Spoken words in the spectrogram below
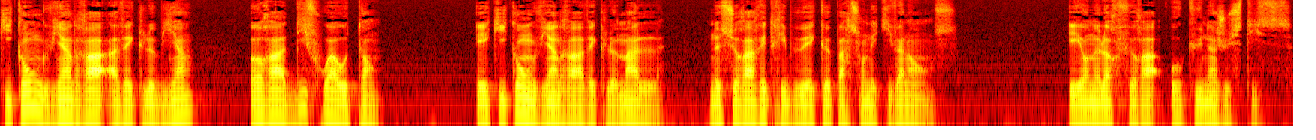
Quiconque viendra avec le bien aura dix fois autant, et quiconque viendra avec le mal, ne sera rétribué que par son équivalence, et on ne leur fera aucune injustice.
